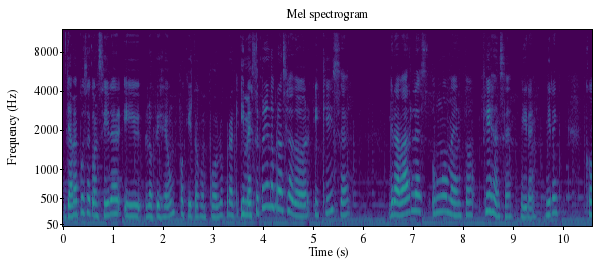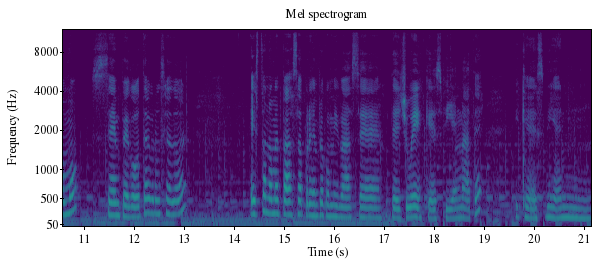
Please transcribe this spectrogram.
Ya me puse concealer y lo fijé un poquito con polvo por aquí. Y me estoy poniendo bronceador y quise grabarles un momento. Fíjense, miren, miren cómo se empegota el bronceador. Esto no me pasa, por ejemplo, con mi base de Jouer, que es bien mate que es bien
